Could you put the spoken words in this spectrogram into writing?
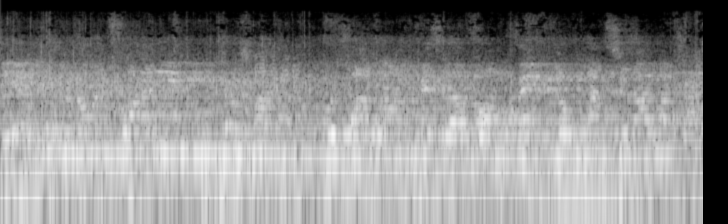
Die Ehre genommen von Aline Kirschmann und Fabian Kessler vom Fanclub Nationalmannschaft.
